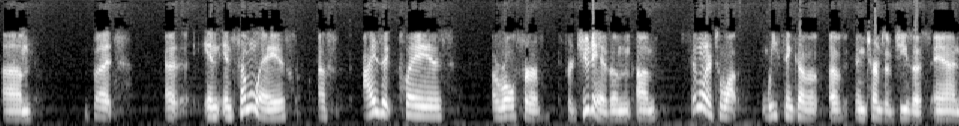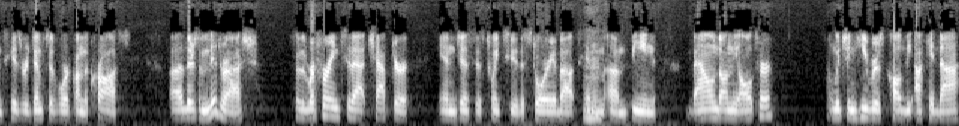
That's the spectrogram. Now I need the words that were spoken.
Um, but uh, in in some ways, uh, Isaac plays a role for for Judaism, um, similar to what we think of, of in terms of Jesus and his redemptive work on the cross. Uh, there's a midrash, so referring to that chapter in Genesis 22, the story about him um, being bound on the altar, which in Hebrew is called the Akedah,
